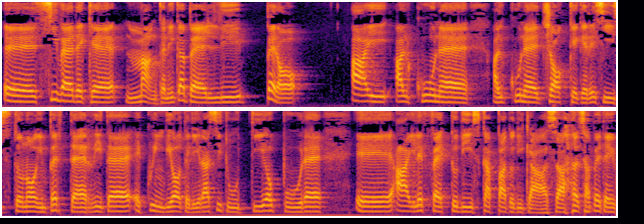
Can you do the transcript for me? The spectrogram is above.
Eh, si vede che mancano i capelli, però hai alcune, alcune ciocche che resistono imperterrite e quindi o te li rasi tutti oppure eh, hai l'effetto di scappato di casa. Sapete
